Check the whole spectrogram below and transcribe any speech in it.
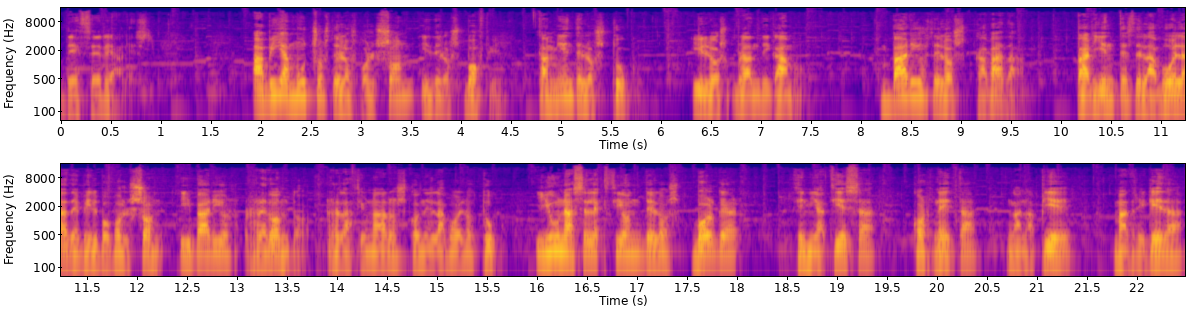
de cereales. Había muchos de los Bolsón y de los Boffin, también de los Tug y los Brandigamo, varios de los Cavada, parientes de la abuela de Bilbo Bolsón, y varios Redondo, relacionados con el abuelo Tuk, y una selección de los Volger, Ciñatiesa, Corneta, Ganapié, Madriguera,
